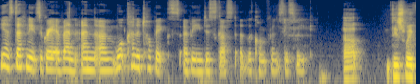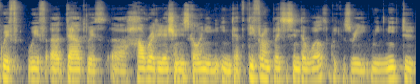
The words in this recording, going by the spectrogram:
Yes, definitely, it's a great event. And um, what kind of topics are being discussed at the conference this week? Uh, this week we've we've uh, dealt with uh, how regulation is going in, in the different places in the world because we, we need to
